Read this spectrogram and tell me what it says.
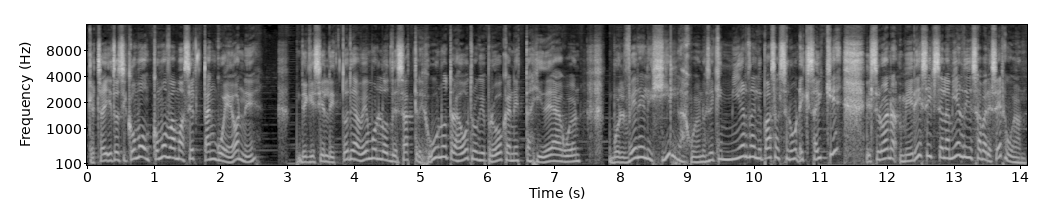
¿Cachai? Entonces, ¿cómo, cómo vamos a ser tan weones de que si en la historia vemos los desastres uno tras otro que provocan estas ideas, weón, volver a elegirlas, weón? No sé qué mierda le pasa al ser humano. ¿Sabes qué? El ser humano merece irse a la mierda y desaparecer, weón.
